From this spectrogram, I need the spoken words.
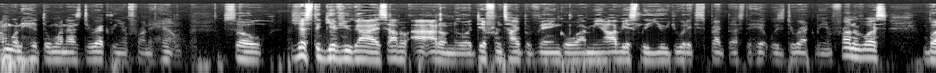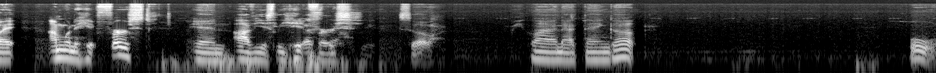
I'm gonna hit the one that's directly in front of him. So just to give you guys, I don't, I don't know, a different type of angle. I mean, obviously you, you would expect us to hit was directly in front of us, but I'm gonna hit first and obviously hit That's first. So line that thing up. Ooh.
